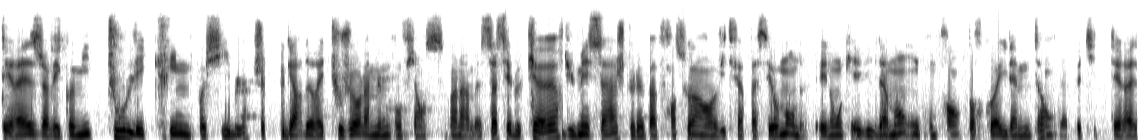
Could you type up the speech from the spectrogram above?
Thérèse, j'avais commis tous les crimes possibles, je garderai toujours la même confiance. Voilà, ça c'est le cœur du message que le pape François a envie de faire passer au monde. Et donc évidemment, on comprend pourquoi il aime tant la petite Thérèse.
